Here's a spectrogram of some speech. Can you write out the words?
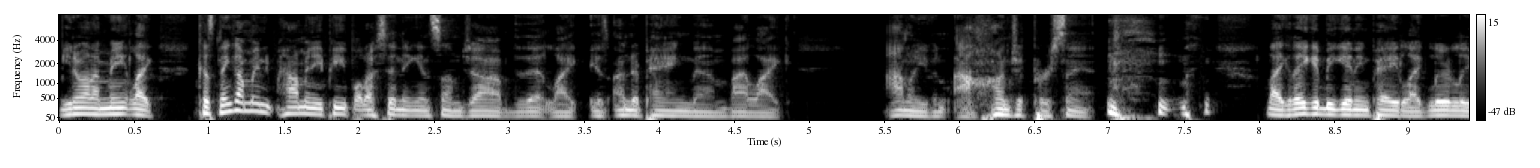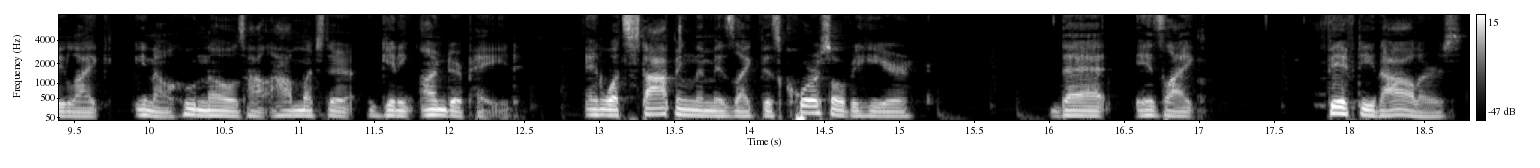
you know what I mean? Like, cause think how many, how many people are sitting in some job that like is underpaying them by like, I don't even a hundred percent. Like they could be getting paid like literally like, you know, who knows how, how much they're getting underpaid. And what's stopping them is like this course over here that is like $50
